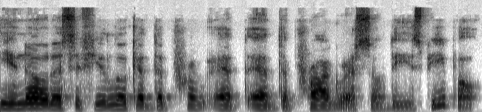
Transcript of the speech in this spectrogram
you notice if you look at the pro- at, at the progress of these people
